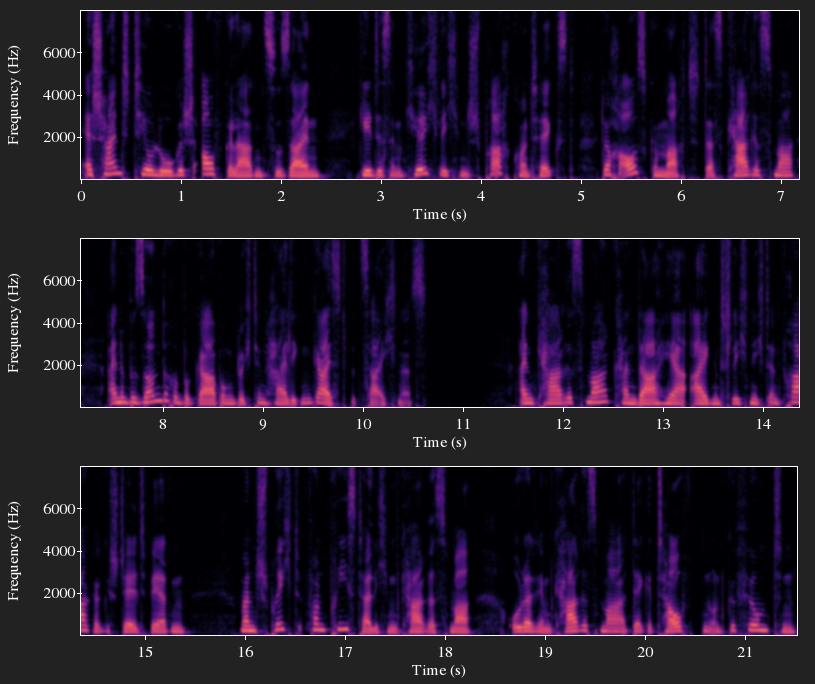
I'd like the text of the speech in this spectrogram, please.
Er scheint theologisch aufgeladen zu sein, gilt es im kirchlichen Sprachkontext doch ausgemacht, dass Charisma eine besondere Begabung durch den Heiligen Geist bezeichnet. Ein Charisma kann daher eigentlich nicht in Frage gestellt werden. Man spricht von priesterlichem Charisma oder dem Charisma der Getauften und Gefirmten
